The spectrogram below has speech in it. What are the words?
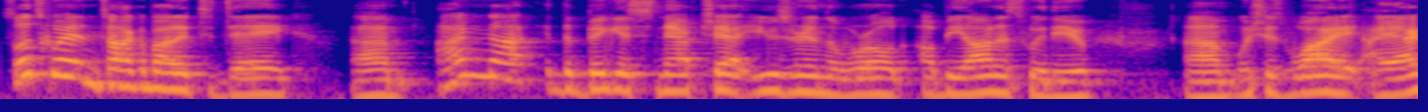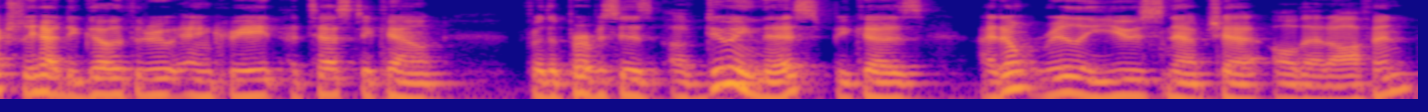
So let's go ahead and talk about it today. Um, I'm not the biggest Snapchat user in the world, I'll be honest with you, um, which is why I actually had to go through and create a test account for the purposes of doing this because I don't really use Snapchat all that often.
